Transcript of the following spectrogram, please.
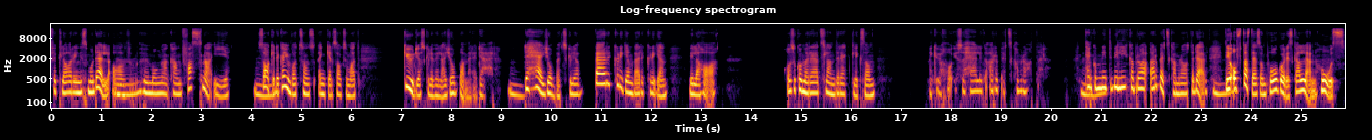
förklaringsmodell av Mm. hur många kan fastna i Mm. saker. Det kan ju vara en sån enkel sak som att Gud, jag skulle vilja jobba med det där. Mm. Det här jobbet skulle jag verkligen, verkligen vilja ha. Och så kommer rädslan direkt liksom. Men gud, jag har ju så härliga arbetskamrater. Tänk om Mm. det inte blir lika bra arbetskamrater där. Mm. Det är oftast det som pågår i skallen hos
